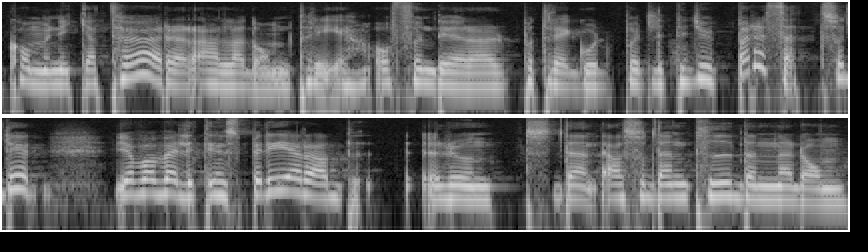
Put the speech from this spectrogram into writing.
kommunikatörer alla de tre och funderar på trädgård på ett lite djupare sätt. Så det, jag var väldigt inspirerad runt den, alltså den tiden när de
